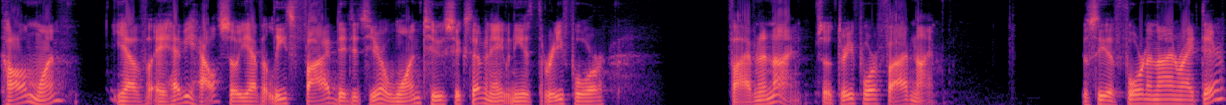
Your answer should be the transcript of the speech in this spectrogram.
Column one, you have a heavy house, so you have at least five digits here. One, two, six, seven, eight. We need a three, four, five, and a nine. So three, four, five, nine. You'll see a four and a nine right there.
